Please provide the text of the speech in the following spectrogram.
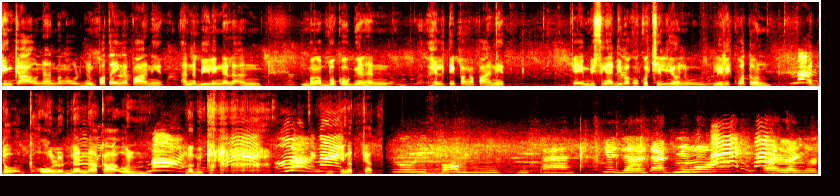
gingkaonahan mga ulod ng patay nga panit. Ang nabilin nila ang mga bukog nga healthy pa nga panit. Kaya imbis nga di ba kukutsilyon, lilikwaton. Ato, ulod na nakaon. Mag... Kinatkat. His body, you sang, you sang that more. I like your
